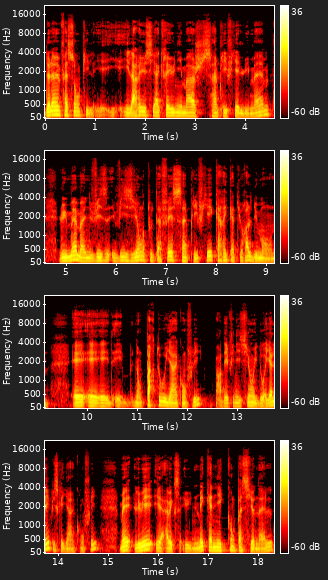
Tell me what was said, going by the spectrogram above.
de la même façon qu'il il a réussi à créer une image simplifiée de lui-même, lui-même a une vision tout à fait simplifiée, caricaturale du monde. Et, donc partout où il y a un conflit, par définition, il doit y aller puisqu'il y a un conflit, mais lui, avec une mécanique compassionnelle,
